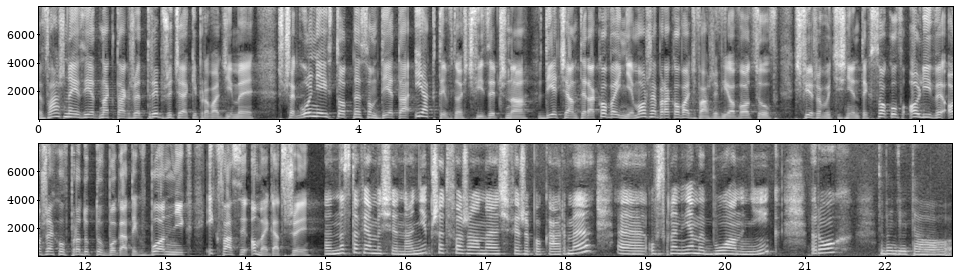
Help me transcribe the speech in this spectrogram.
ważny jest jednak także tryb życia, jaki prowadzimy. Szczególnie istotne są dieta i aktywność fizyczna. W diecie antyrakowej nie może brakować warzyw i owoców, świeżo wyciśniętych soków, oliwy, orzechów, produktów bogatych w błonnik i kwasy omega-3. Nastawiamy się na nieprzetworzone, świeże pokarmy, e, uwzględniamy błonnik, ruch, Czy będzie to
